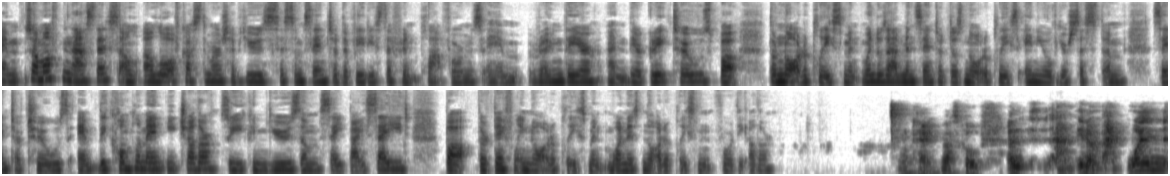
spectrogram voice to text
Um, so I'm often asked this. A, a, lot of customers have used System Center, the various different platforms um, around there, and they're great tools, but they're not a replacement. Windows Admin Center does not replace any of your System Center tools. Um, they complement each other, so you can use them side by side, but they're definitely not a replacement. One is not a replacement for the other. Okay, that's cool. And you know, when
